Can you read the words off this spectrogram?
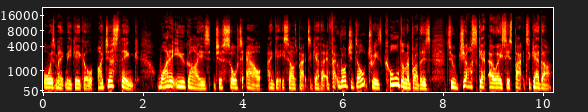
always make me giggle. I just think, why don't you guys just sort it out and get yourselves back together? In fact, Roger Daltrey has called on the brothers to just get Oasis back together.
